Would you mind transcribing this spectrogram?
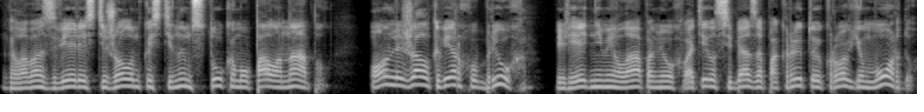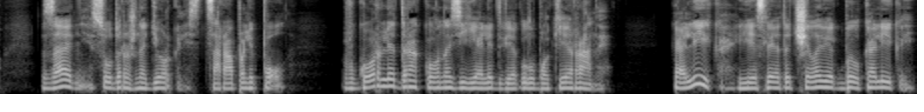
Голова зверя с тяжелым костяным стуком упала на пол. Он лежал кверху брюхом, передними лапами ухватил себя за покрытую кровью морду — Задние судорожно дергались, царапали пол. В горле дракона зияли две глубокие раны. Калика, если этот человек был каликой,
